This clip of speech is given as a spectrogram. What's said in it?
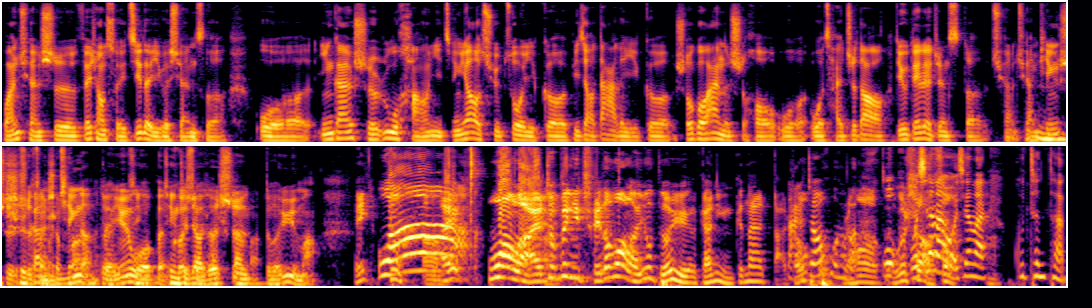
完全是非常随机的一个选择。我应该是入行已经要去做一个比较大的一个收购案的时候，我我才知道 due diligence 的全全拼是是怎么拼的。对，因为我本科学的是德语嘛。哎，哇！哎，忘了，哎，就被你锤的忘了。用德语赶紧跟大家打个招呼，好吧？我我先来，我先来。Guten Tag。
